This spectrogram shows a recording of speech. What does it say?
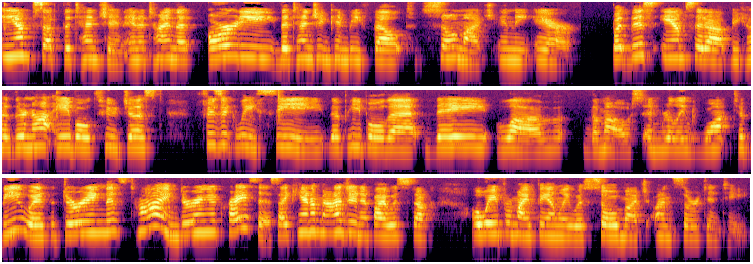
amps up the tension in a time that already the tension can be felt so much in the air. But this amps it up because they're not able to just physically see the people that they love the most and really want to be with during this time, during a crisis. I can't imagine if I was stuck away from my family with so much uncertainty.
